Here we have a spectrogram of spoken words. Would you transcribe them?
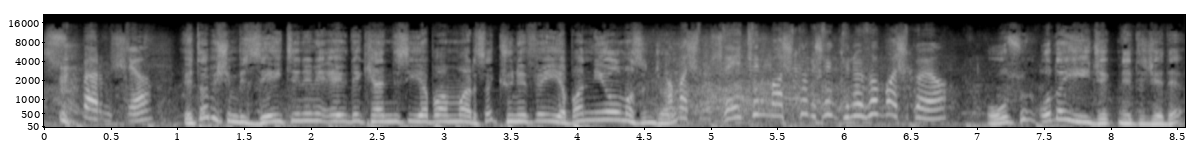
Süpermiş ya. E tabii şimdi zeytinini evde kendisi yapan varsa künefeyi yapan niye olmasın canım? Ama şimdi zeytin başka bir şey künefe başka ya. Olsun o da yiyecek neticede.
